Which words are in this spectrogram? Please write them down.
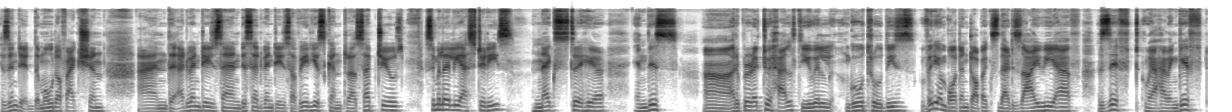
isn't it the mode of action and the advantages and disadvantages of various contraceptives similarly stds next here in this uh, reproductive health you will go through these very important topics that is ivf zift we are having gift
